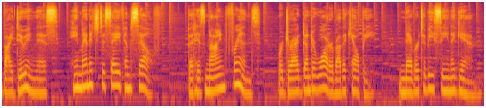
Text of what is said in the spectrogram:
By doing this, he managed to save himself, but his nine friends were dragged underwater by the Kelpie, never to be seen again.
